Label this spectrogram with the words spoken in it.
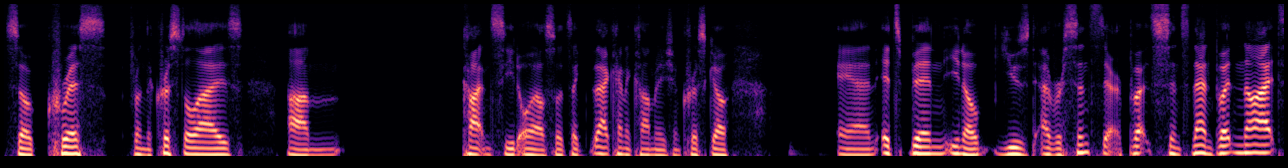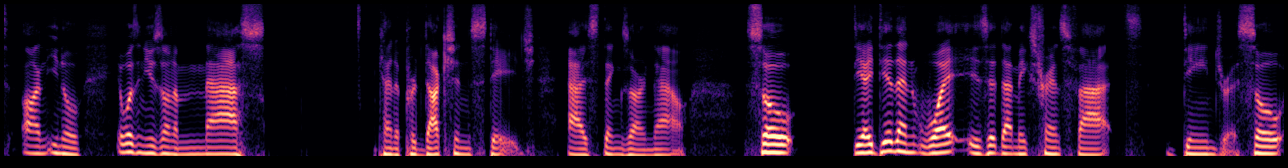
So Chris from the crystallized um, cottonseed oil. So it's like that kind of combination, Crisco and it's been you know used ever since there but since then but not on you know it wasn't used on a mass kind of production stage as things are now. So the idea then what is it that makes trans fats dangerous? So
